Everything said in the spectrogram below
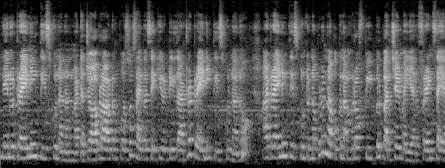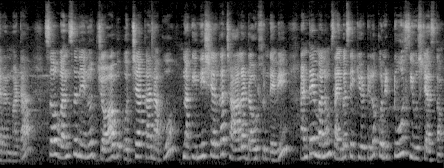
నేను ట్రైనింగ్ తీసుకున్నాను అనమాట జాబ్ రావడం కోసం సైబర్ సెక్యూరిటీ దాంట్లో ట్రైనింగ్ తీసుకున్నాను. ఆ ట్రైనింగ్ తీసుకుంటున్నప్పుడు నాకు ఒక నెంబర్ ఆఫ్ పీపుల్ పరిచయం అయ్యారు ఫ్రెండ్స్ అయ్యారనమాట సో వన్స్ నేను జాబ్ వచ్చాక నాకు నాకు ఇనీషియల్గా చాలా డౌట్స్ ఉండేవి. అంటే మనం సైబర్ సెక్యూరిటీలో కొన్ని టూల్స్ యూజ్ చేస్తాం.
